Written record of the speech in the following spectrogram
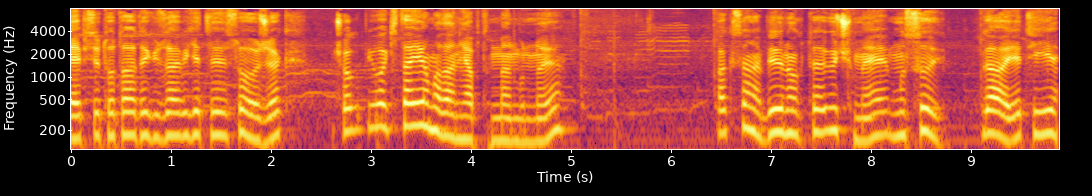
Hepsi totalde güzel bir getirisi olacak. Çok bir vakit ayırmadan yaptım ben bunları. Baksana 1.3 M mısır gayet iyi.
